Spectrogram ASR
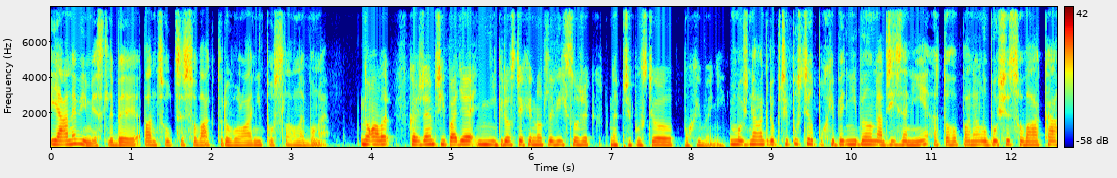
já nevím, jestli by pan soudce Sovák to dovolání poslal nebo ne. No ale v každém případě nikdo z těch jednotlivých složek nepřipustil pochybení. Možná kdo připustil pochybení byl nadřízený toho pana Luboše Sováka,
